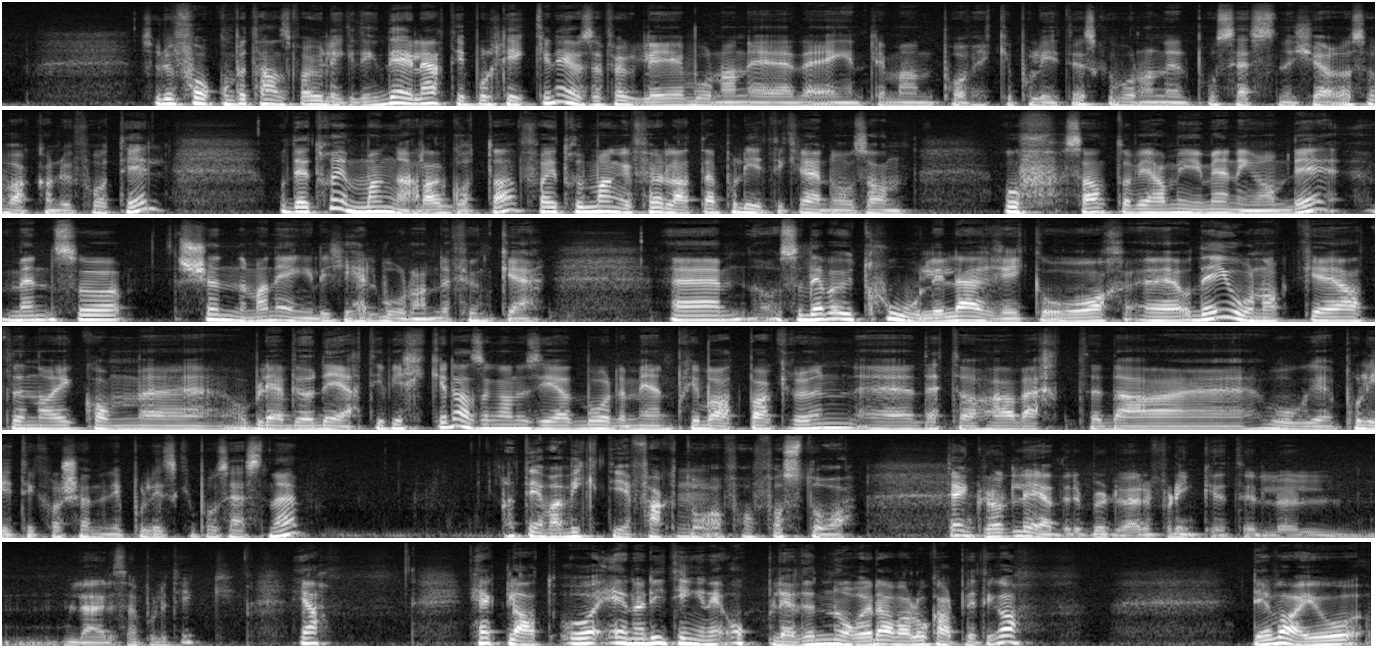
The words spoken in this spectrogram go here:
Så du får kompetanse fra ulike ting. Det jeg lærte i politikken, er jo selvfølgelig hvordan er det egentlig man påvirker politisk, og hvordan er det prosessene kjøres, og hva kan du få til. Og det tror jeg mange hadde hatt godt av, for jeg tror mange føler at det er politikere er noe sånn uff, sant, og vi har mye meninger om det, men så skjønner man egentlig ikke helt hvordan det funker. Eh, Så det var utrolig lærerike år. eh, Og det gjorde nok at når jeg kom eh, og ble vurdert i Virke, så kan du si at både med en privat bakgrunn, eh, dette har vært da òg politiker skjønner de politiske prosessene, at det var viktige faktorer for å forstå. Tenker du at ledere burde være flinkere til å lære seg politikk? Ja, helt klart. Og en av de tingene jeg opplevde når jeg da var lokalpolitiker, det var jo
